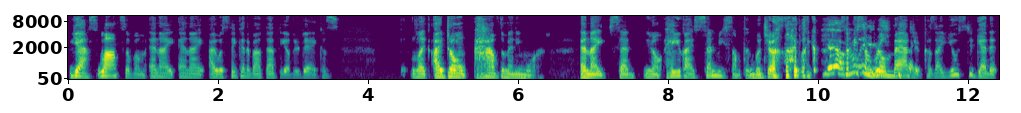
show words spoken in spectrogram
yes lots of them and i and i i was thinking about that the other day because like i don't have them anymore and i said you know hey you guys send me something would you like Yeah. send me some real magic because I used to get it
